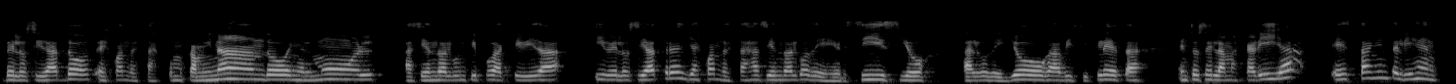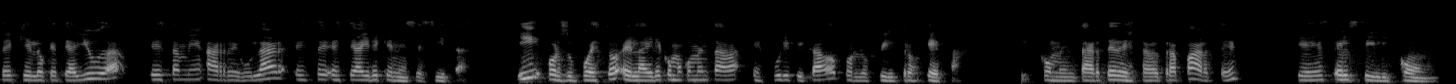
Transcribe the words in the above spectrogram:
Velocidad 2 es cuando estás como caminando en el mall, haciendo algún tipo de actividad. Y velocidad 3 ya es cuando estás haciendo algo de ejercicio, algo de yoga, bicicleta. Entonces la mascarilla es tan inteligente que lo que te ayuda es también a regular este, este aire que necesitas. Y, por supuesto, el aire, como comentaba, es purificado por los filtros EPA. Y comentarte de esta otra parte, que es el silicón.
